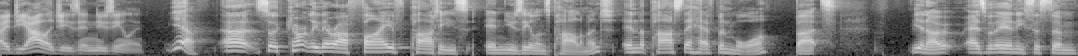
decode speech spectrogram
ideologies in New Zealand. Yeah. Uh, so currently there are five parties in New Zealand's parliament. In the past, there have been more, but you know, as with any system,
